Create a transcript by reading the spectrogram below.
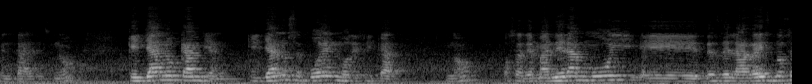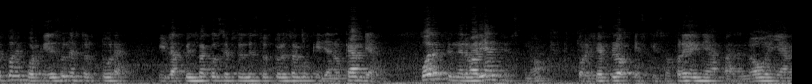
mentales, ¿no? Que ya no cambian, que ya no se pueden modificar, ¿no? O sea, de manera muy, eh, desde la raíz no se puede porque es una estructura y la misma concepción de estructura es algo que ya no cambia. Pueden tener variantes, ¿no? Por ejemplo, esquizofrenia, paranoia,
